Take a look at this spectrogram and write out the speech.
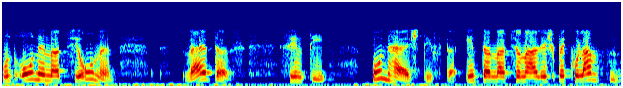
und ohne Nationen. Weiters sind die Unheilstifter, internationale Spekulanten,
